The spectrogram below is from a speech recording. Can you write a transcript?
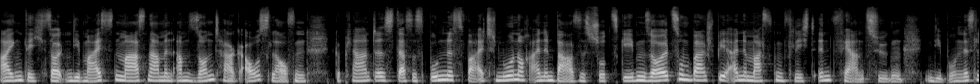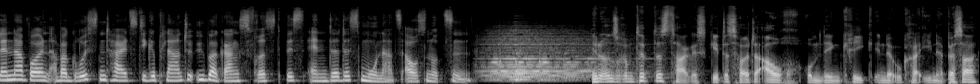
Eigentlich sollten die meisten Maßnahmen am Sonntag auslaufen. Geplant ist, dass es bundesweit nur noch einen Basisschutz geben soll, zum Beispiel eine Maskenpflicht in Fernzügen. Die Bundesländer wollen aber größtenteils die geplante Übergangsfrist bis Ende des Monats ausnutzen. In unserem Tipp des Tages geht es heute auch um den Krieg in der Ukraine. Besser,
